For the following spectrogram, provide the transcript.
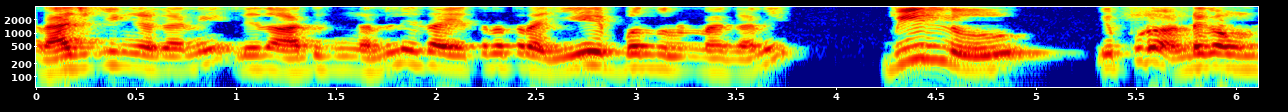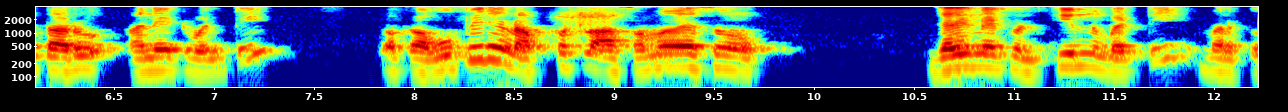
రాజకీయంగా కానీ లేదా ఆర్థికంగా కానీ లేదా ఇతరత్ర ఏ ఇబ్బందులు ఉన్నా కానీ వీళ్ళు ఎప్పుడు అండగా ఉంటారు అనేటువంటి ఒక ఒపీనియన్ అప్పట్లో ఆ సమావేశం జరిగినటువంటి తీరును బట్టి మనకు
